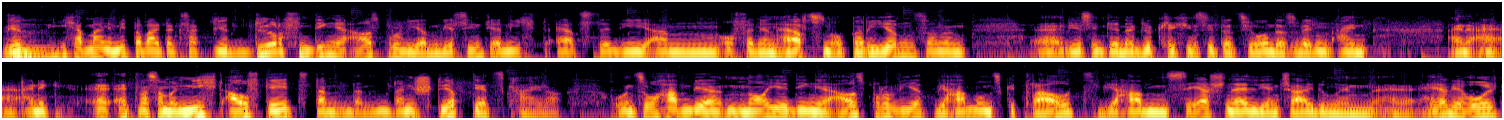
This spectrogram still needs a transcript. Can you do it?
Wir, mhm. Ich habe meinen Mitarbeitern gesagt, wir dürfen Dinge ausprobieren. Wir sind ja nicht Ärzte, die am offenen Herzen operieren, sondern äh, wir sind ja in der glücklichen Situation, dass wenn ein eine, eine, etwas einmal nicht aufgeht, dann, dann, dann stirbt jetzt keiner. Und so haben wir neue Dinge ausprobiert. Wir haben uns getraut. Wir haben sehr schnell die Entscheidungen äh, hergeholt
